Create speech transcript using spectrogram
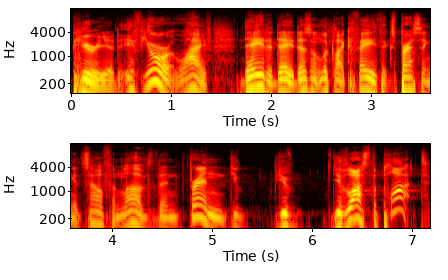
period. If your life day to day doesn't look like faith expressing itself in love, then, friend, you, you've, you've lost the plot.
